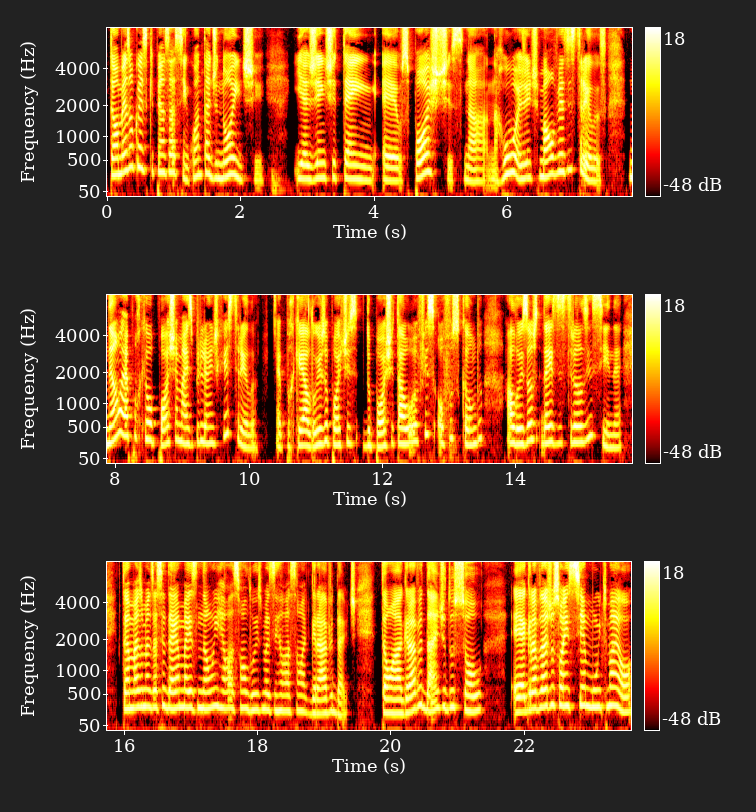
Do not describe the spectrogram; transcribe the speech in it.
Então, a mesma coisa que pensar assim, quando tá de noite e a gente tem é, os postes na, na rua, a gente mal vê as estrelas. Não é porque o poste é mais brilhante que a estrela. É porque a luz do poste do poste está ofuscando a luz das estrelas em si, né? Então é mais ou menos essa ideia, mas não em relação à luz, mas em relação à gravidade. Então a gravidade do Sol, é, a gravidade do Sol em si é muito maior,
